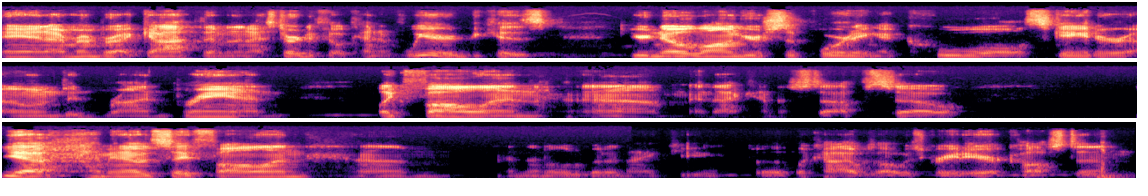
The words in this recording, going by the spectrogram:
And I remember I got them, and then I started to feel kind of weird because you're no longer supporting a cool skater owned and run brand like Fallen um, and that kind of stuff. So, yeah, I mean, I would say Fallen um, and then a little bit of Nike. But Lakai was always great. Eric Koston,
